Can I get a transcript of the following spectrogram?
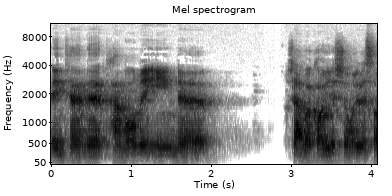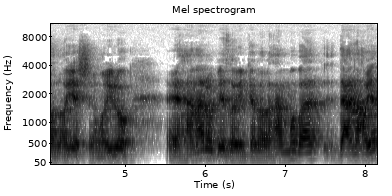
اینترنت تمام این شبکه های اجتماعی رسانه های اجتماعی رو همه رو بذاریم کنار هم. ما باید در نهایت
